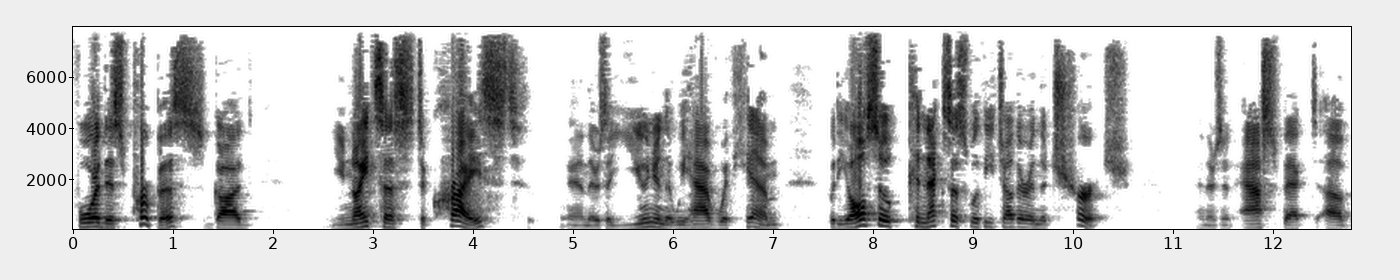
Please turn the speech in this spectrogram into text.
for this purpose, God unites us to Christ, and there's a union that we have with Him, but He also connects us with each other in the church. And there's an aspect of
